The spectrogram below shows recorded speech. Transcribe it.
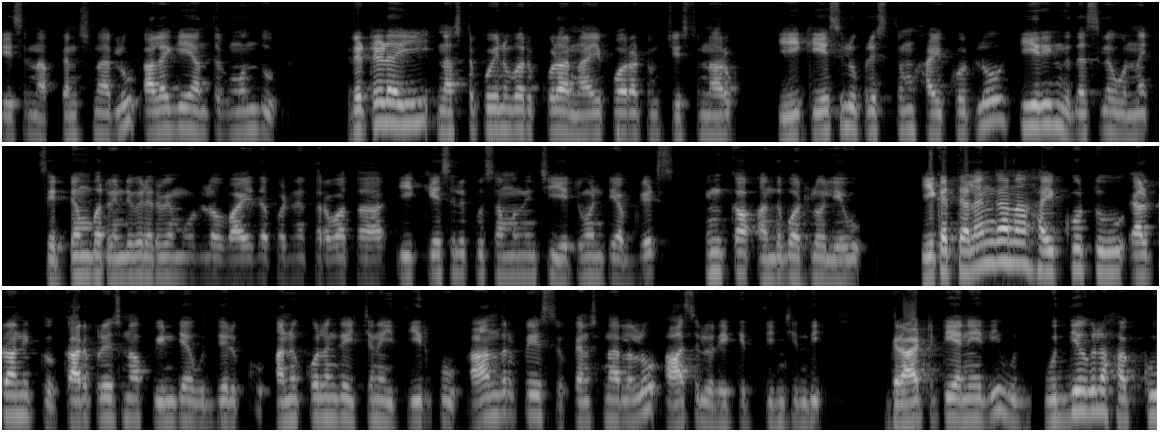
చేసిన పెన్షనర్లు అలాగే అంతకుముందు రిటైర్డ్ అయ్యి నష్టపోయిన వారు కూడా న్యాయ పోరాటం చేస్తున్నారు. ఈ కేసులు ప్రస్తుతం హైకోర్టులో హీరింగ్ దశలో ఉన్నాయి. సెప్టెంబర్ రెండు వేల ఇరవై మూడులో వాయిదా పడిన తర్వాత ఈ కేసులకు సంబంధించి ఎటువంటి అప్డేట్స్ ఇంకా అందుబాటులో లేవు. ఇక Telangana high court electronic corporation of India ఉద్యోగులకు అనుకూలంగా ఇచ్చిన ఈ తీర్పు ఆంధ్రప్రదేశ్ పెన్షనర్లలో ఆశలు రేకెత్తించింది. గ్రాట్యుటీ అనేది ఉద్యోగుల హక్కు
